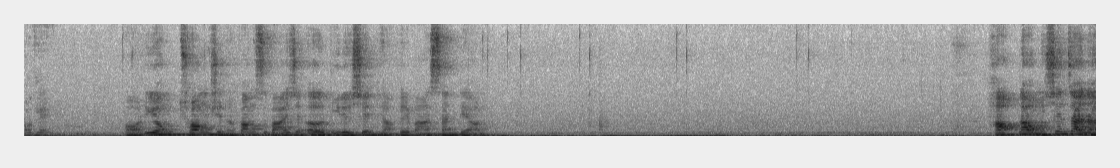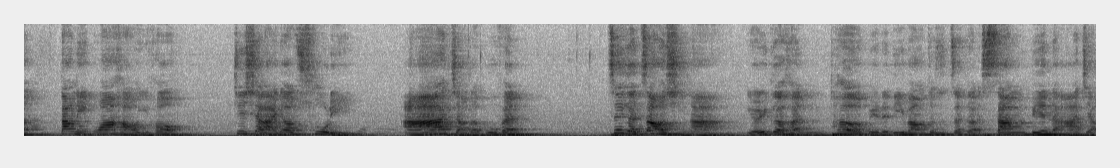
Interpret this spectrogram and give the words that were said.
，OK，哦，利用窗选的方式，把一些二 D 的线条可以把它删掉了。好，那我们现在呢？当你挖好以后，接下来要处理 R 角的部分。这个造型啊，有一个很特别的地方，就是这个三边的 R 角。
